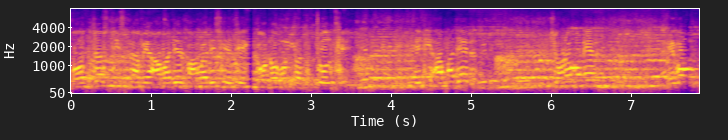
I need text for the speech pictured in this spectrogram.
মব নামে আমাদের বাংলাদেশে যে গণহত্যা চলছে এটি আমাদের জনগণের এবং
